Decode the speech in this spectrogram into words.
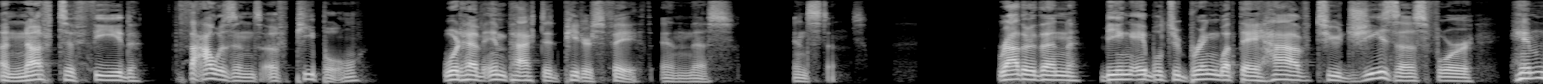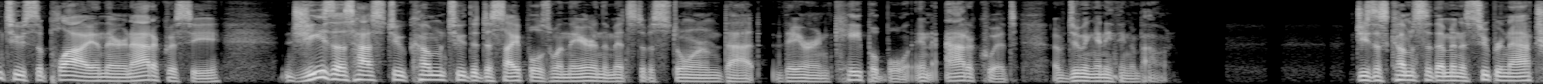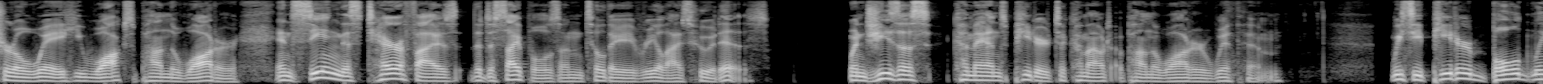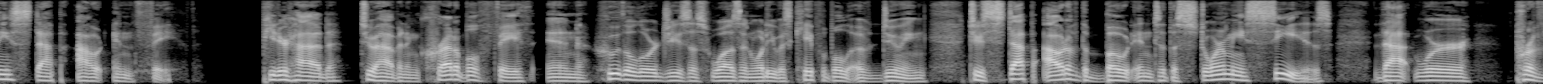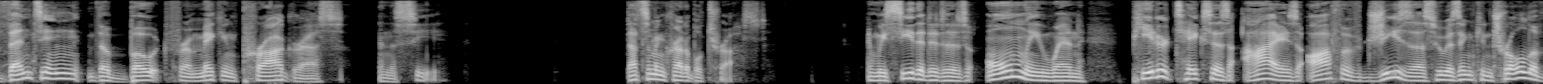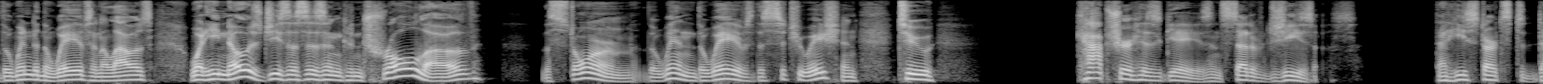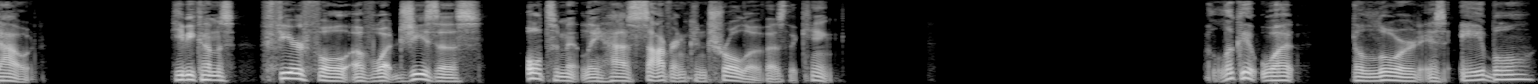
enough to feed thousands of people, would have impacted Peter's faith in this instance. Rather than being able to bring what they have to Jesus for him to supply in their inadequacy, Jesus has to come to the disciples when they are in the midst of a storm that they are incapable, inadequate of doing anything about. Jesus comes to them in a supernatural way. He walks upon the water, and seeing this terrifies the disciples until they realize who it is. When Jesus commands Peter to come out upon the water with him, we see Peter boldly step out in faith. Peter had to have an incredible faith in who the Lord Jesus was and what he was capable of doing to step out of the boat into the stormy seas that were preventing the boat from making progress in the sea. That's some incredible trust. And we see that it is only when Peter takes his eyes off of Jesus, who is in control of the wind and the waves, and allows what he knows Jesus is in control of the storm, the wind, the waves, the situation to capture his gaze instead of Jesus, that he starts to doubt. He becomes fearful of what Jesus ultimately has sovereign control of as the king. But look at what the Lord is able.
